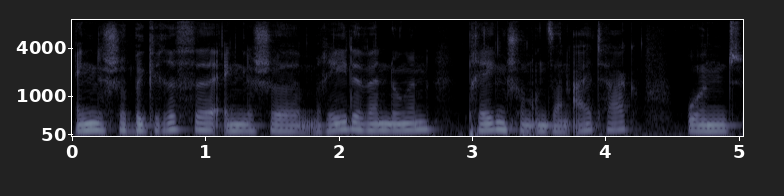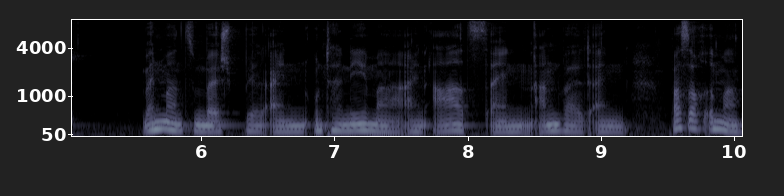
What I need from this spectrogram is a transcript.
englische Begriffe, englische Redewendungen prägen schon unseren Alltag. Und wenn man zum Beispiel ein Unternehmer, ein Arzt, ein Anwalt, ein was auch immer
